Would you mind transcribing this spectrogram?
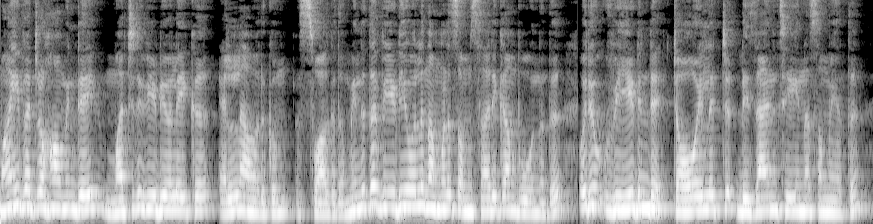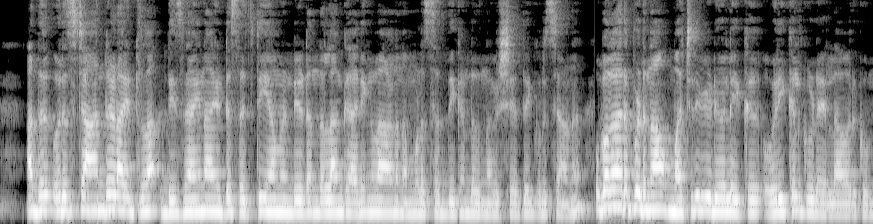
മൈ ബെറ്റർ ഹോമിന്റെ മറ്റൊരു വീഡിയോയിലേക്ക് എല്ലാവർക്കും സ്വാഗതം. ഇന്നത്തെ വീഡിയോയിൽ നമ്മൾ സംസാരിക്കാൻ പോകുന്നത് ഒരു വീടിന്റെ ടോയ്ലറ്റ് ഡിസൈൻ ചെയ്യുന്ന സമയത്ത് അത് ഒരു സ്റ്റാൻഡേർഡ് ആയിട്ടുള്ള ഡിസൈൻ ആയിട്ട് സെറ്റ് ചെയ്യാൻ വേണ്ടിയിട്ട് എന്തെല്ലാം കാര്യങ്ങളാണ് നമ്മൾ ശ്രദ്ധിക്കേണ്ടതെന്ന വിഷയത്തെക്കുറിച്ചാണ് ഉപകാരപ്പെടുന്ന മറ്റൊരു വീഡിയോയിലേക്ക് ഒരിക്കൽ കൂടെ എല്ലാവർക്കും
